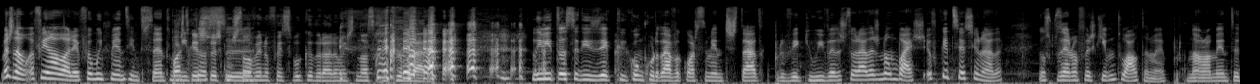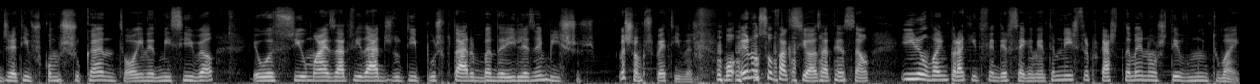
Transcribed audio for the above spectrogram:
Mas não, afinal, olha, foi muito menos interessante. Aposto que as pessoas que nos estão a ver no Facebook adoraram este nosso requebrar. limitou-se a dizer que concordava com o Orçamento de Estado que prevê que o IVA das touradas não baixe. Eu fiquei decepcionada. Eles puseram a fasquia muito alta, não é? Porque normalmente adjetivos como chocante ou inadmissível eu associo mais a atividades do tipo espetar bandarilhas em bichos. Mas são perspectivas. Bom, eu não sou facciosa, atenção, e não venho para aqui defender cegamente a ministra, porque acho que também não esteve muito bem.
